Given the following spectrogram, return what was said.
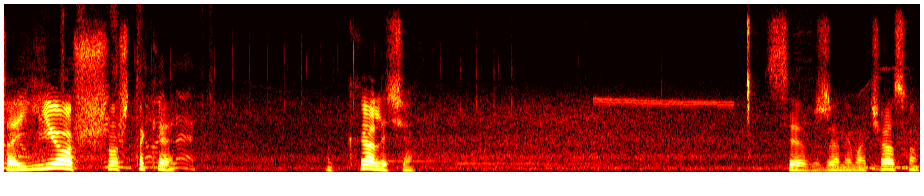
Та out. There йо, just що ж таке? time. Каліче. Все, вже нема часу.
